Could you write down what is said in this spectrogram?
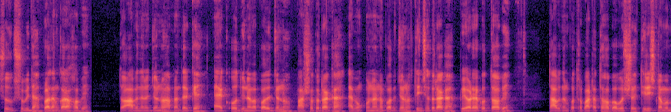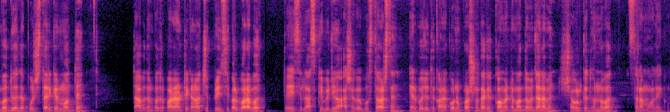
সুযোগ সুবিধা প্রদান করা হবে। তো আবেদনের জন্য আপনাদেরকে এক ও দুই নম্বর পদের জন্য পাঁচশত টাকা এবং অন্যান্য পদের জন্য তিনশত টাকা পে অর্ডার করতে হবে। তো আবেদনপত্র পাঠাতে হবে অবশ্যই তিরিশ নভেম্বর দু হাজার পঁচিশ তারিখের মধ্যে। তো আবেদনপত্র পাঠানোর ঠিকানা হচ্ছে প্রিন্সিপাল বরাবর। তো এই ছিল আজকে ভিডিও আশা করি বুঝতে পারছেন। এরপর যদি কোনো কোনো প্রশ্ন থাকে কমেন্টের মাধ্যমে জানাবেন। সকলকে ধন্যবাদ। আসসালামু আলাইকুম।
